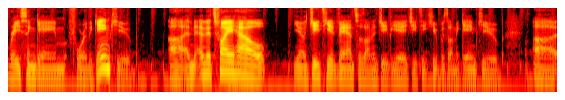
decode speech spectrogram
racing game for the GameCube, uh, and and it's funny how you know GT Advance was on the GBA, GT Cube was on the GameCube. Uh,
